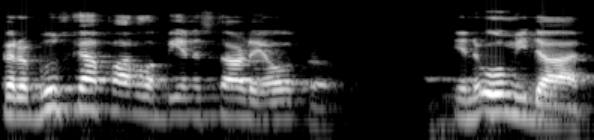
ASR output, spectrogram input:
pero busca para el bienestar de otros, en humildad.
